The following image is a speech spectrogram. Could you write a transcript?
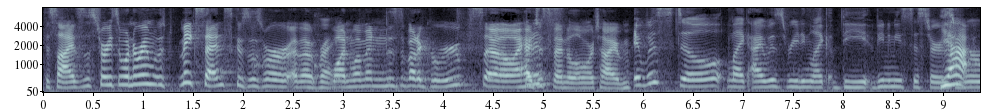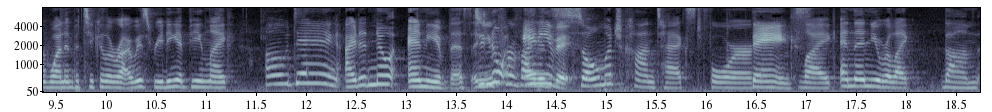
the size of the stories in Wonder Women, which makes sense because those were about right. one woman and this is about a group. So I had to spend a little more time. It was still like I was reading like the Vietnamese sisters yeah. were one in particular where I was reading it being like Oh dang! I didn't know any of this, and didn't you provided so much context for thanks. Like, and then you were like, um,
